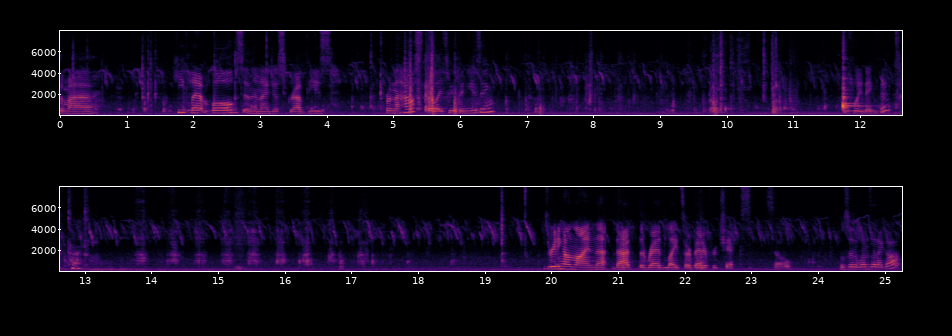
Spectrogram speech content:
Some uh, heat lamp bulbs, and then I just grabbed these from the house, the lights we've been using. Hopefully they fit. I was reading online that, that the red lights are better for chicks, so those are the ones that I got.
